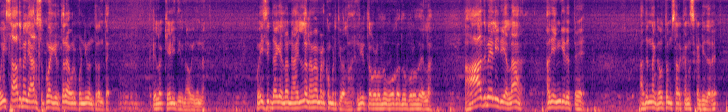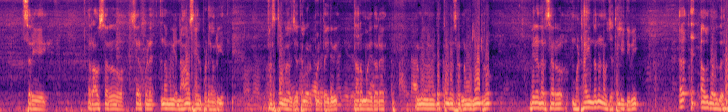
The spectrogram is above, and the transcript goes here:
ವಯಸ್ಸಾದ ಮೇಲೆ ಯಾರು ಸುಖವಾಗಿರ್ತಾರೆ ಅವರು ಪುಣ್ಯವಂತರಂತೆ. ಎಲ್ಲ ಕೇಳಿದ್ದೀವಿ ನಾವು ಇದನ್ನು. ವಯಸ್ಸಿದ್ದಾಗ ಎಲ್ಲ ನಾ ಎಲ್ಲ ನಾವೇ ಮಾಡ್ಕೊಂಡ್ಬಿಡ್ತೀವಲ್ಲ. ನೀರು ತಗೊಳ್ಳೋದು, ಹೋಗೋದು, ಬರೋದು ಎಲ್ಲ. ಆದಮೇಲೆ ಇದೆಯಲ್ಲ, ಅದು ಹೆಂಗಿರುತ್ತೆ? ಅದನ್ನು ಗೌತಮ್ ಸರ್ ಕನಸ್ಕೊಂಡಿದ್ದಾರೆ. ಸರಿ, ರಾವ್ ಸರ್ ಸೇರ್ಪಡೆ, ನಮಗೆ ನಾವು ಸೇರ್ಪಡೆ ಅವರಿಗೆ. ಫಸ್ಟ್ ಟೈಮ್ ಅವ್ರ ಜೊತೆಲಿ ವರ್ಕ್ ಮಾಡ್ತಾ ಇದ್ದೀವಿ ತಾರಮ್ಮ ಇದ್ದಾರೆ. ಆಮೇಲೆ ನಮ್ಮ ದತ್ತಣ್ಣ ಸರ್, ನಮ್ಮ ಲೀಡ್ರು ಬೀರದರ್ ಸರ್ ಮಠದಿಂದನೂ ನಾವು ಜೊತೆಲಿದ್ದೀವಿ ಹೌದೌದು.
